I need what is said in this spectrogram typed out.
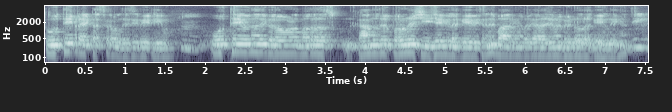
ਤਾਂ ਉੱਥੇ ਪ੍ਰੈਕਟਿਸ ਕਰਾਉਂਦੇ ਸੀ ਬੇਟੀ ਨੂੰ। ਉੱਥੇ ਉਹਨਾਂ ਦੀ ਗਰਾਊਂਡ ਮਤਲਬ ਕੰਧ ਦੇ ਉੱਪਰ ਉਹਨੇ ਸ਼ੀਸ਼ੇ ਵੀ ਲੱਗੇ ਹੋਏ ਸੀ ਨੇ ਬਾਰੀਆਂ ਵਗੈਰਾ ਜਿਵੇਂ ਵਿੰਡੋ ਲੱਗੇ ਹੁੰਦੀਆਂ ਜੀ।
